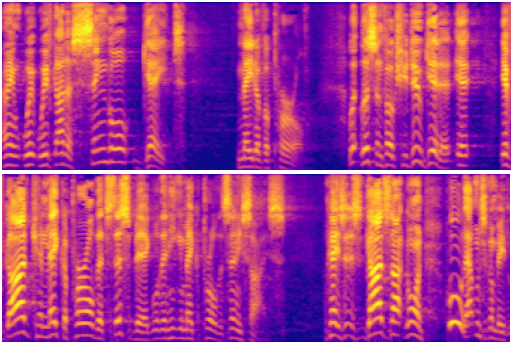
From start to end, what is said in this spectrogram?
I mean, we, we've got a single gate made of a pearl. L- listen, folks, you do get it. it. If God can make a pearl that's this big, well, then He can make a pearl that's any size. Okay, so God's not going, whoo, that one's going to be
